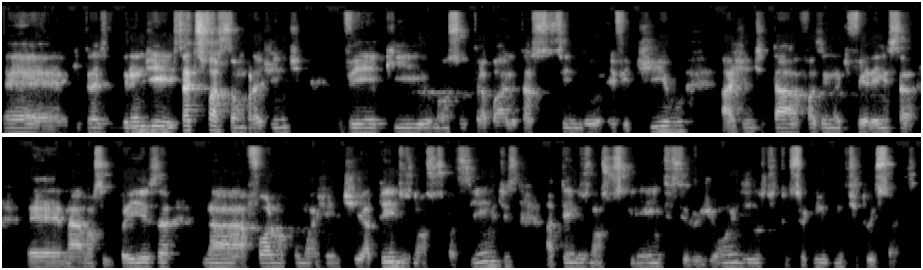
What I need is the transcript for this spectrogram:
é, que traz grande satisfação para a gente, ver que o nosso trabalho está sendo efetivo, a gente está fazendo a diferença é, na nossa empresa, na forma como a gente atende os nossos pacientes, atende os nossos clientes, cirurgiões e instituições.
